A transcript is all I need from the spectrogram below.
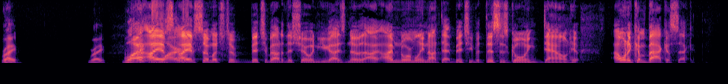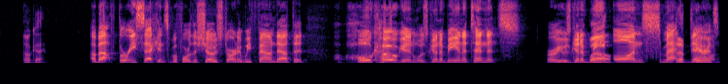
right, right. Why I, I have why- I have so much to bitch about in this show, and you guys know that I, I'm normally not that bitchy, but this is going downhill. I want to come back a second. Okay. About three seconds before the show started, we found out that Hulk Hogan was going to be in attendance, or he was going to be Well, on An appearance.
